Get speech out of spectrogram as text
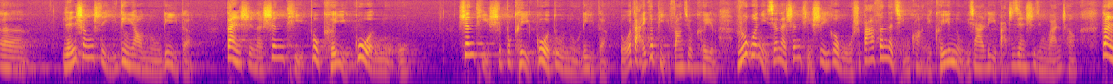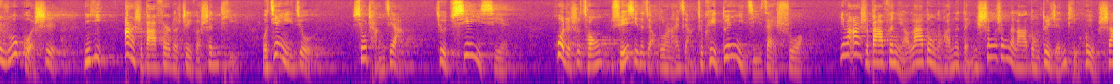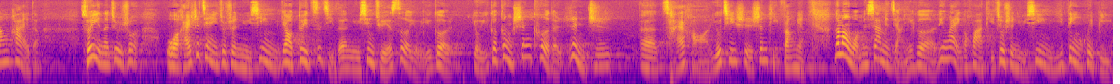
呃，人生是一定要努力的，但是呢，身体不可以过努，身体是不可以过度努力的。我打一个比方就可以了。如果你现在身体是一个五十八分的情况，你可以努一下力把这件事情完成。但如果是你一二十八分的这个身体，我建议就休长假，就歇一歇，或者是从学习的角度上来讲，就可以蹲一级再说。因为二十八分你要拉动的话，那等于生生的拉动，对人体会有伤害的。所以呢，就是说我还是建议，就是女性要对自己的女性角色有一个有一个更深刻的认知，呃才好啊，尤其是身体方面。那么我们下面讲一个另外一个话题，就是女性一定会比。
